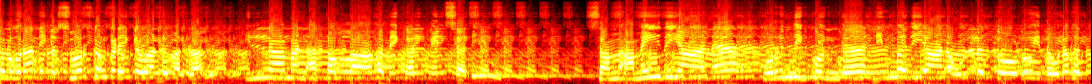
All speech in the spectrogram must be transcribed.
சொல்கிறான் நீங்கள் சுவர்க்கம் கிடைக்க வேண்டும் என்றால் இல்லாமல் அத்தல்லாஹ கல்வியில் சலீம். சம் அமைதியான பொருந்திக் கொண்ட நிம்மதியான உள்ளத்தோடு இந்த உலகத்தில்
